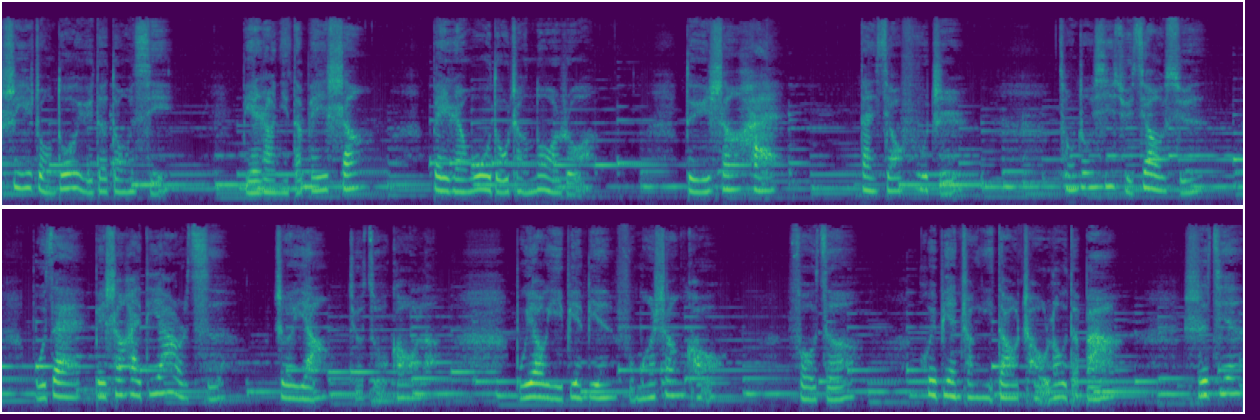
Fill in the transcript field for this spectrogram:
是一种多余的东西。别让你的悲伤被人误读成懦弱。对于伤害，但消复之，从中吸取教训，不再被伤害第二次，这样就足够了。不要一遍遍抚摸伤口，否则会变成一道丑陋的疤。时间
